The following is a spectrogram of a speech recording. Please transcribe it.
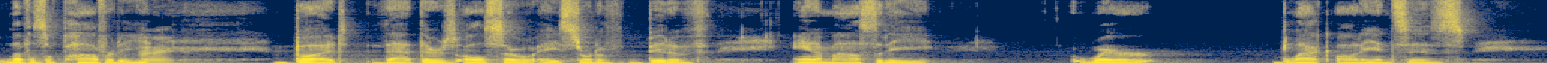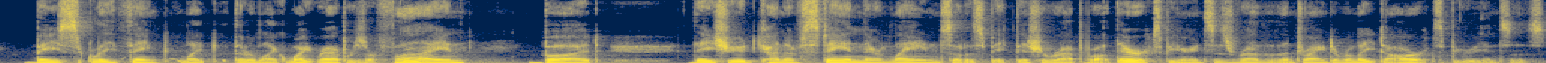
levels of poverty Right. but that there's also a sort of bit of animosity where black audiences basically think like they're like white rappers are fine, but they should kind of stay in their lane, so to speak. They should rap about their experiences rather than trying to relate to our experiences.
